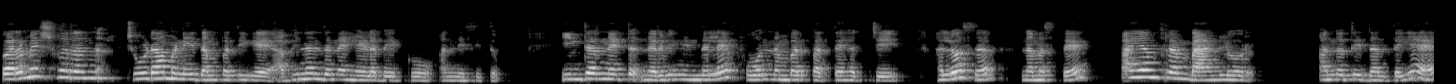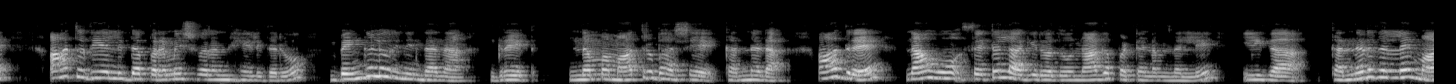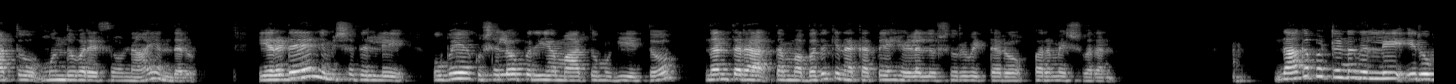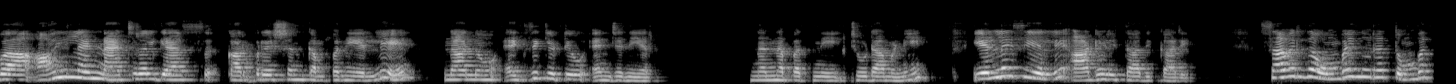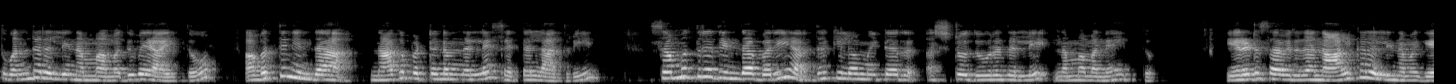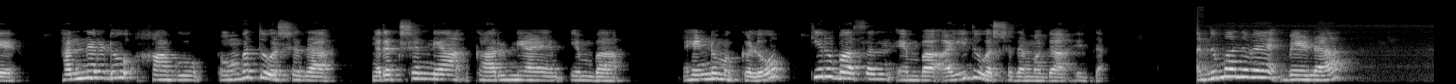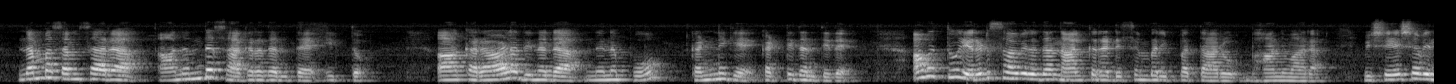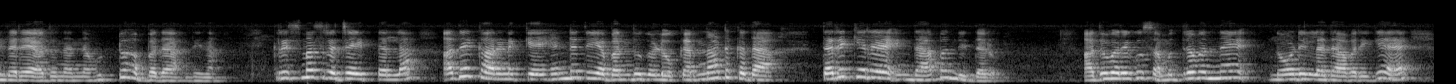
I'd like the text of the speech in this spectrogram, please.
ಪರಮೇಶ್ವರನ್ ಚೂಡಾಮಣಿ ದಂಪತಿಗೆ ಅಭಿನಂದನೆ ಹೇಳಬೇಕು ಅನ್ನಿಸಿತು. ಇಂಟರ್ನೆಟ್ ನೆರವಿನಿಂದಲೇ ಫೋನ್ ನಂಬರ್ ಪತ್ತೆ ಹಚ್ಚಿ, ಹಲೋ ಸರ್, ನಮಸ್ತೆ. I am from Bangalore. ಅನ್ನುತ್ತಿದ್ದಂತೆಯೇ ಆ ತುದಿಯಲ್ಲಿದ್ದ ಪರಮೇಶ್ವರನ್ ಹೇಳಿದರು, ಬೆಂಗಳೂರಿನಿಂದನ? ಗ್ರೇಟ್. ನಮ್ಮ ಮಾತೃಭಾಷೆ ಕನ್ನಡ. ಆದ್ರೆ ನಾವು ಸೆಟಲ್ ಆಗಿರೋದು ನಾಗಪಟ್ಟಣಂನಲ್ಲಿ. ಈಗ ಕನ್ನಡದಲ್ಲೇ ಮಾತು ಮುಂದುವರೆಸೋಣ ಎಂದರು. ಎರಡೇ ನಿಮಿಷದಲ್ಲಿ ಉಭಯ ಕುಶಲೋಪರಿಯ ಮಾತು ಮುಗಿಯಿತು. ನಂತರ ತಮ್ಮ ಬದುಕಿನ ಕತೆ ಹೇಳಲು ಶುರುವಿಟ್ಟರು ಪರಮೇಶ್ವರನ್. ನಾಗಪಟ್ಟಣದಲ್ಲಿ ಇರುವ oil and natural gas corporation ಕಂಪನಿಯಲ್ಲಿ ನಾನು ಎಕ್ಸಿಕ್ಯೂಟಿವ್ ಎಂಜಿನಿಯರ್. ನನ್ನ ಪತ್ನಿ ಚೂಡಾಮಣಿ, ಎಲ್ ಐ ಸಿಯಲ್ಲಿ ಆಡಳಿತಾಧಿಕಾರಿ. ಸಾವಿರದ ಒಂಬೈನೂರ ತೊಂಬತ್ತೊಂದರಲ್ಲಿ ನಮ್ಮ ಮದುವೆ ಆಯಿತು. ಅವತ್ತಿನಿಂದ ನಾಗಪಟ್ಟಣಂನಲ್ಲೇ ಸೆಟಲ್ ಆದ್ವಿ. ಸಮುದ್ರದಿಂದ ಬರೀ ಅರ್ಧ ಕಿಲೋಮೀಟರ್ ಅಷ್ಟು ದೂರದಲ್ಲಿ ನಮ್ಮ ಮನೆ ಇತ್ತು. ಎರಡು ಸಾವಿರದ ನಾಲ್ಕರಲ್ಲಿ ನಮಗೆ ಹನ್ನೆರಡು ಹಾಗೂ ಒಂಬತ್ತು ವರ್ಷದ ರಕ್ಷಣ್ಯ ಕಾರುಣ್ಯ ಎಂಬ ಹೆಣ್ಣು ಮಕ್ಕಳು ಕಿರುಬಾಸನ್ ಎಂಬ ಐದು ವರ್ಷದ ಮಗ ಇದ್ದ. ಅನುಮಾನವೇ ಬೇಡ. ನಮ್ಮ ಸಂಸಾರ ಆನಂದ ಸಾಗರದಂತೆ ಇತ್ತು. ಆ ಕರಾಳ ದಿನದ ನೆನಪು ಕಣ್ಣಿಗೆ ಕಟ್ಟಿದಂತಿದೆ. ಅವತ್ತು ಎರಡು ಸಾವಿರದ ನಾಲ್ಕರ ಡಿಸೆಂಬರ್ ಇಪ್ಪತ್ತಾರು ಭಾನುವಾರ ವಿಶೇಷವೆಂದರೆ ಅದು ನನ್ನ ಹುಟ್ಟುಹಬ್ಬದ ದಿನ. ಕ್ರಿಸ್ಮಸ್ ರಜೆ ಇತ್ತಲ್ಲ, ಅದೇ ಕಾರಣಕ್ಕೆ ಹೆಂಡತಿಯ ಬಂಧುಗಳು ಕರ್ನಾಟಕದ ತರೀಕೆರೆಯಿಂದ ಬಂದಿದ್ದರು. ಅದುವರೆಗೂ ಸಮುದ್ರವನ್ನೇ ನೋಡಿಲ್ಲದ ಅವರಿಗೆ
